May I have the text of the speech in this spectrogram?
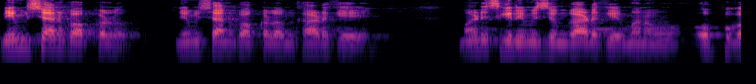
నిమిషానికి ఒక్కళ్ళు నిమిషానికి ఒక్కళ్ళు కాడికి మనిషికి నిమిషం కాడికి మనం ఒప్పుకోలు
